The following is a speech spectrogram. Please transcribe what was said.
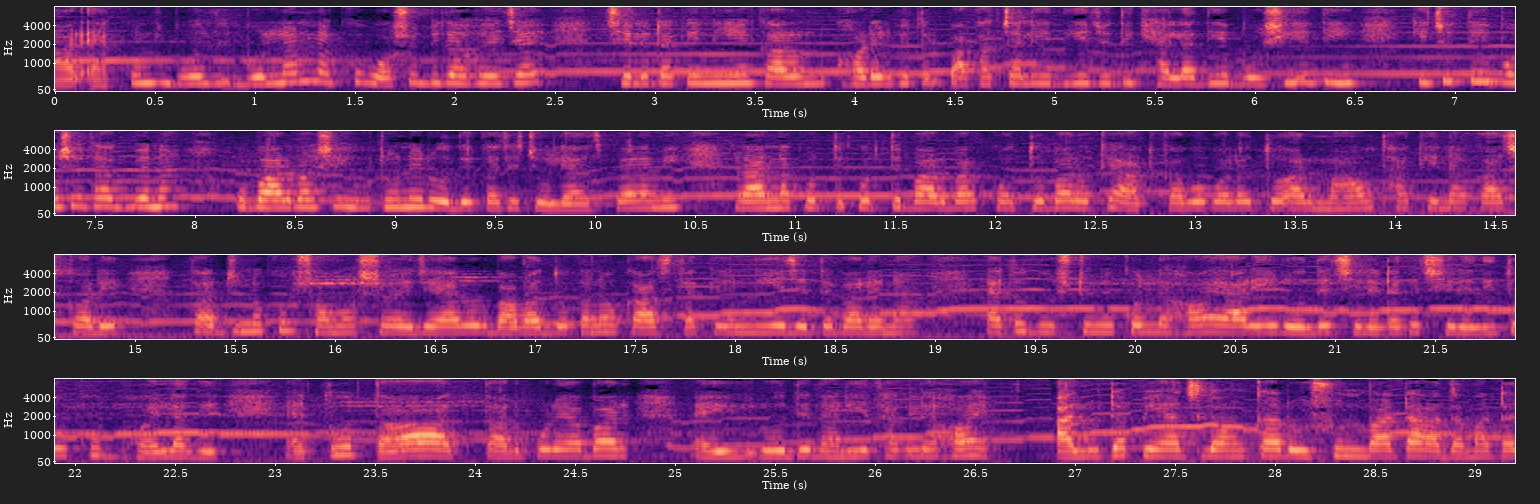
আর এখন বললাম না, খুব অসুবিধা হয়ে যায় ছেলেটাকে নিয়ে, কারণ ঘরের ভেতর পাখা চালিয়ে দিয়ে যদি খেলা দিয়ে বসিয়ে দিই, কিছুতেই বসে থাকবে না। ও বারবার সেই উঠোনে রোদের কাছে চলে আসবে। আর আমি রান্না করতে করতে বারবার কতবার ওকে আটকাবো বলো তো, আর মাও থাকে না কাজ করে, তার জন্য খুব সমস্যা হয়ে যায়। আর ওর বাবার দোকানেও কাজ থাকে নিয়ে যেতে পারে না। এত দুষ্টুমি করলে হয় আর এই রোদে ছেলেটাকে ছেড়ে দিতেও খুব ভয় লাগে। এত তা তারপরে আবার এই রোদে দাঁড়িয়ে থাকলে হয়। আলুটা, পেঁয়াজ, লঙ্কা, রসুন বাটা, আদা বাটা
